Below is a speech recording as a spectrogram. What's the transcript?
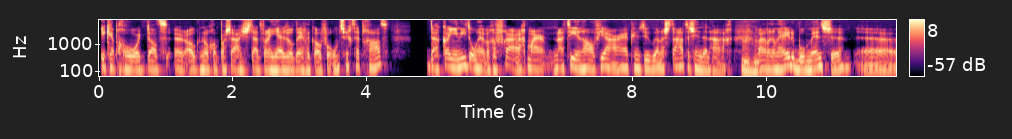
Ik heb gehoord dat er ook nog een passage staat waarin jij het wel degelijk over omzicht hebt gehad daar kan je niet om hebben gevraagd. Maar na 10,5 jaar heb je natuurlijk wel een status in Den Haag. Mhm. Waar er een heleboel mensen uh,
